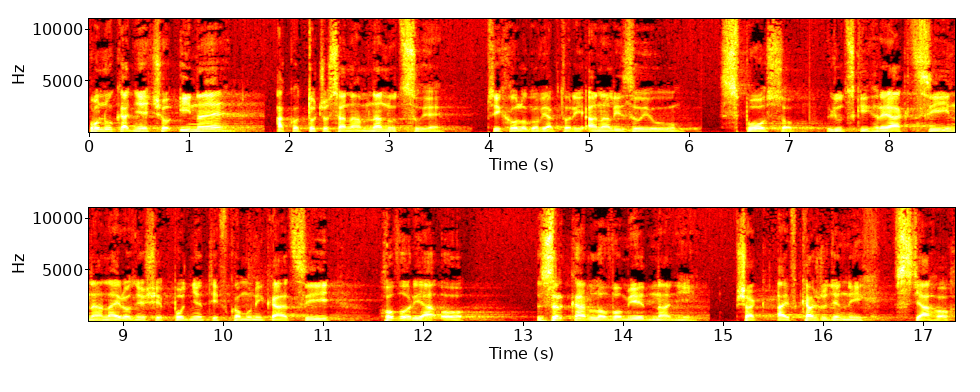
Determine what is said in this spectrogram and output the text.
Ponúkať niečo iné ako to, čo sa nám nanúcuje. Psychológovia, ktorí analizujú spôsob ľudských reakcií na najrôznejšie podnety v komunikácii, hovoria o zrkadlovom jednaní. Však aj v každodenných vzťahoch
